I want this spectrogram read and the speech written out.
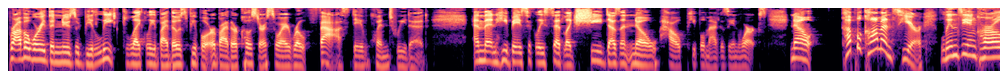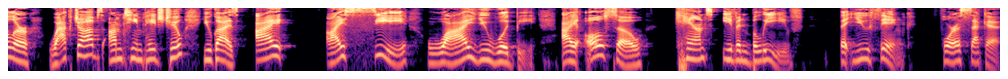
Bravo worried the news would be leaked, likely by those people or by their co star. So I wrote fast, Dave Quinn tweeted. And then he basically said, like, she doesn't know how People magazine works. Now, couple comments here. Lindsay and Carl are whack jobs. I'm team Paige two. You guys, I I see why you would be. I also can't even believe that you think for a second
